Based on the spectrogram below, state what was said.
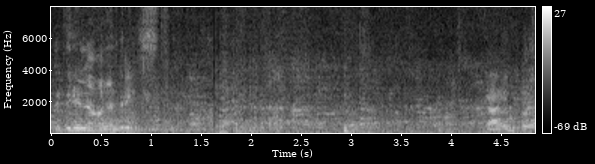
Bibili lang ako ng drinks. Kain po. Ano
